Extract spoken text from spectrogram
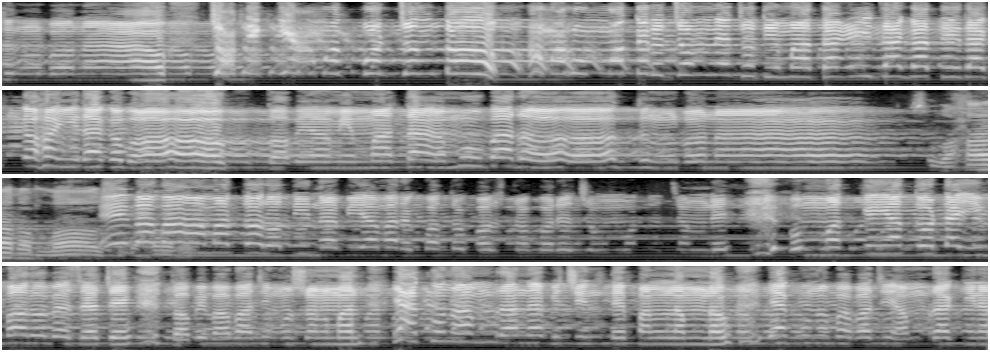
তুলব না। যদি কিয়ামত পর্যন্ত আমার উম্মতের জন্য যদি মাতা এই জায়গাতে রাখতে হয় রাখব তবে আমি মাতা মুবারক তুলব না। সুবহানাল্লাহ এ বাবা কষ্ট করেছে উম্মতের জন্য উম্মতকে এতটাই ভালোবেসেছে। তবে বাবাজি মুসলমান, এখন আমরা নবী চিনতে পারলাম না। এখনও বাবাজি, আমরা কিনা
